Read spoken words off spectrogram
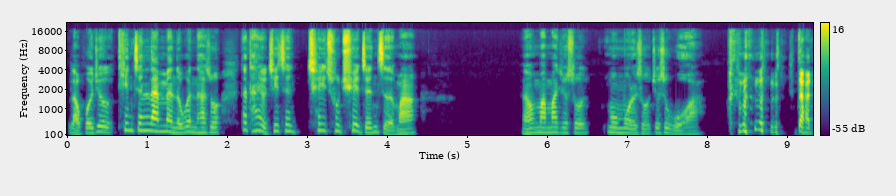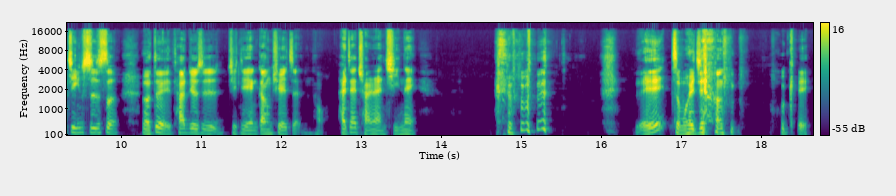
老婆就天真烂漫的问他说，那他有接触接触确诊者吗？然后妈妈就说，默默的说，就是我啊。大惊失色，呃，对，他就是今天刚确诊，哦，还在传染期内。诶，怎么会这样？OK，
